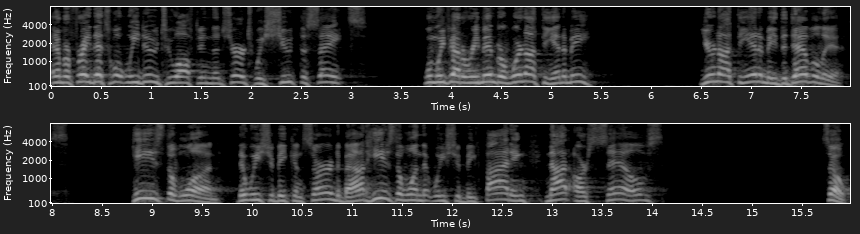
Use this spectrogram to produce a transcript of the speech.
And I'm afraid that's what we do too often in the church. We shoot the saints when we've got to remember we're not the enemy. You're not the enemy, the devil is. He's the one that we should be concerned about. He's the one that we should be fighting, not ourselves. So,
